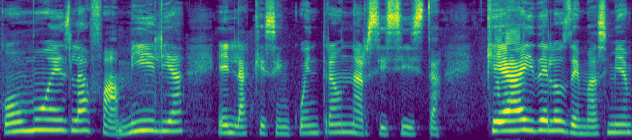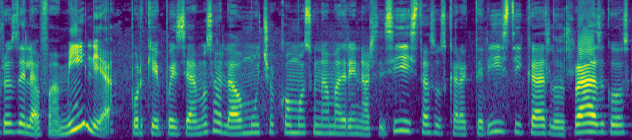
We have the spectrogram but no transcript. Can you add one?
cómo es la familia en la que se encuentra un narcisista. ¿Qué hay de los demás miembros de la familia? Porque pues ya hemos hablado mucho cómo es una madre narcisista, sus características, los rasgos,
